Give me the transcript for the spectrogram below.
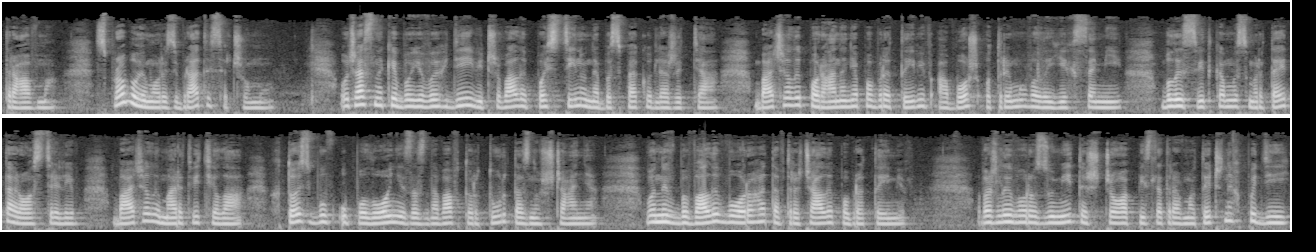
травма. Спробуємо розібратися, чому. Учасники бойових дій відчували постійну небезпеку для життя, бачили поранення побратимів або ж отримували їх самі, були свідками смертей та розстрілів, бачили мертві тіла. Хтось був у полоні, зазнавав тортур та знущання. Вони вбивали ворога та втрачали побратимів. Важливо розуміти, що після травматичних подій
